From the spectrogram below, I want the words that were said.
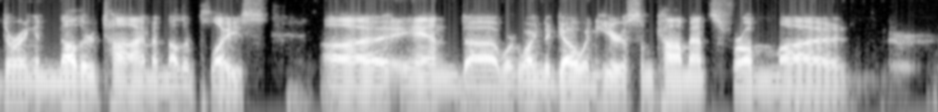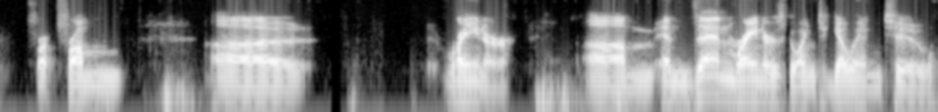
during another time, another place. Uh, and uh, we're going to go and hear some comments from uh, fr- from uh, Rainer. Um, and then Rainer is going to go into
